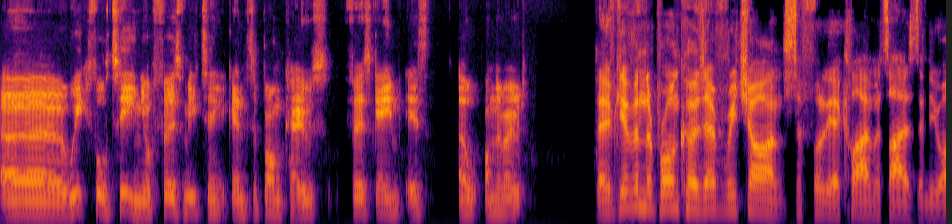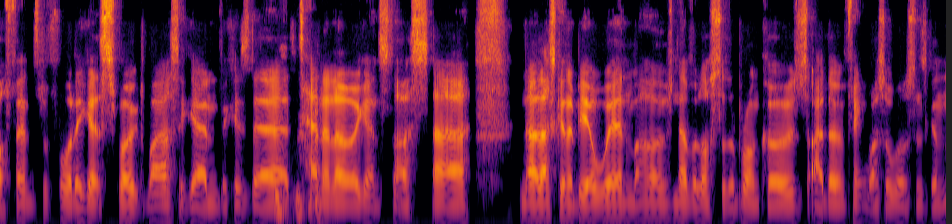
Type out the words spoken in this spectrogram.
uh, week 14, your first meeting against the Broncos. First game is oh, on the road. They've given the Broncos every chance to fully acclimatize the new offense before they get smoked by us again because they're 10 and 0 against us. Uh, no, that's going to be a win. Mahomes never lost to the Broncos. I don't think Russell Wilson's going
